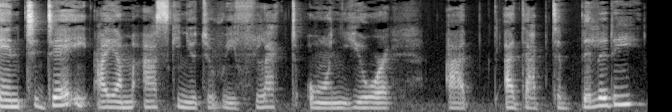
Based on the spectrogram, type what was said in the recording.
And today I am asking you to reflect on your ad- adaptability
